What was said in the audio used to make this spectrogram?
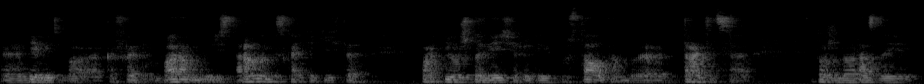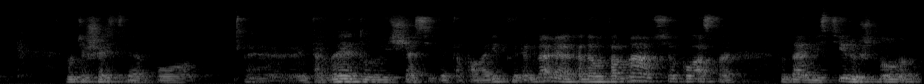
э, бегать по кафе, там, барам, ресторанам, искать каких-то партнерш на вечер или устал там э, тратиться тоже на разные путешествия по интернету, ища себе там половинку и так далее. Когда вот одна, все классно, туда инвестируешь, но,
